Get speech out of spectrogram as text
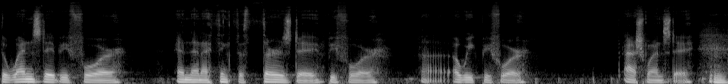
the Wednesday before, and then I think the Thursday before, uh, a week before Ash Wednesday. Mm.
